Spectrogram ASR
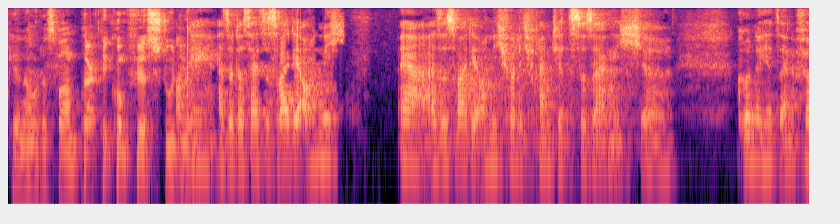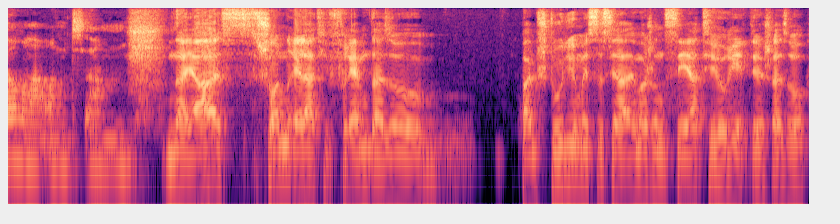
genau. Das war ein Praktikum fürs Studium. Okay, also das heißt, es war dir auch nicht, ja, also es war dir auch nicht völlig fremd, jetzt zu sagen, ich äh, gründe jetzt eine Firma und ähm Naja, es ist schon relativ fremd. Also beim Studium ist es ja immer schon sehr theoretisch. Also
